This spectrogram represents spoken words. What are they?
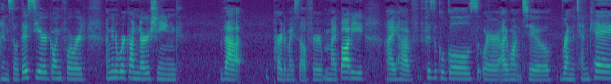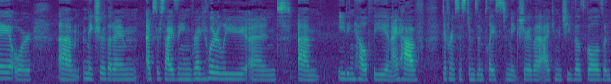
And so this year going forward, I'm going to work on nourishing that part of myself. For my body, I have physical goals where I want to run a 10K or um, make sure that I'm exercising regularly and um, eating healthy. And I have different systems in place to make sure that I can achieve those goals. And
